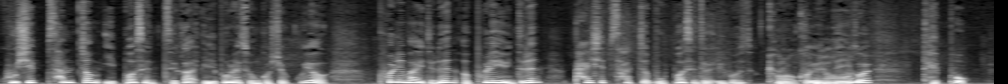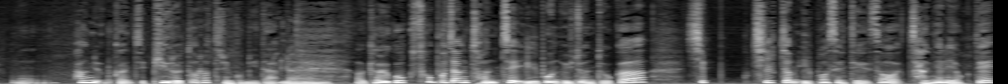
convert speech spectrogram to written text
93.2%가 일본에서 온 것이었고요. 폴리이미드는 어, 폴리윈들은 84.5%가 일본에서 거였는데 이걸 대폭 어, 확률, 그러니까 이제 비율을 떨어뜨린 겁니다. 네. 어, 결국 소부장 전체 일본 의존도가 17.1%에서 작년에 역대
